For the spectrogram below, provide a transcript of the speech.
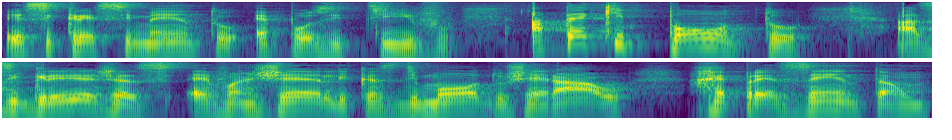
esse crescimento é positivo? Até que ponto as igrejas evangélicas, de modo geral, representam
